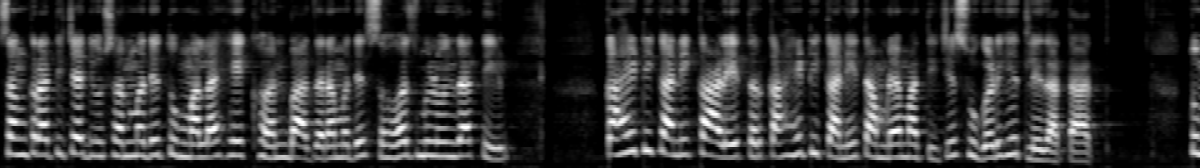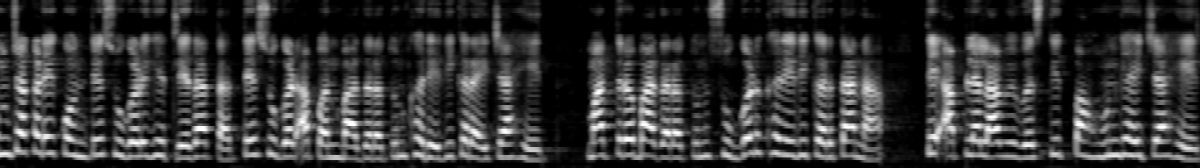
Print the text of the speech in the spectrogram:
संक्रांतीच्या दिवसांमध्ये तुम्हाला हे खण बाजारामध्ये सहज मिळून जातील. काही ठिकाणी काळे तर काही ठिकाणी तांबड्या मातीचे सुगड घेतले जातात. तुमच्याकडे कोणते सुगड घेतले जातात ते सुगड आपण बाजारातून खरेदी करायचे आहेत. मात्र बाजारातून सुगड खरेदी करताना ते आपल्याला व्यवस्थित पाहून घ्यायचे आहेत.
